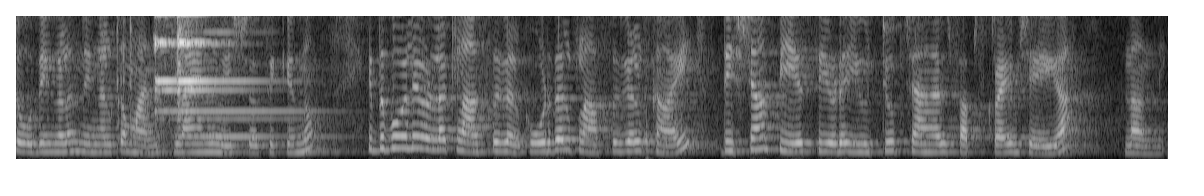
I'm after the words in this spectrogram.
ചോദ്യങ്ങളും നിങ്ങൾക്ക് മനസ്സിലായെന്ന് വിശ്വസിക്കുന്നു. ഇതുപോലെയുള്ള ക്ലാസ്സുകൾ കൂടുതൽ ക്ലാസ്സുകൾക്കായി ദിശ പി എസ് സിയുടെ യൂട്യൂബ് ചാനൽ സബ്സ്ക്രൈബ് ചെയ്യുക. നന്ദി.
